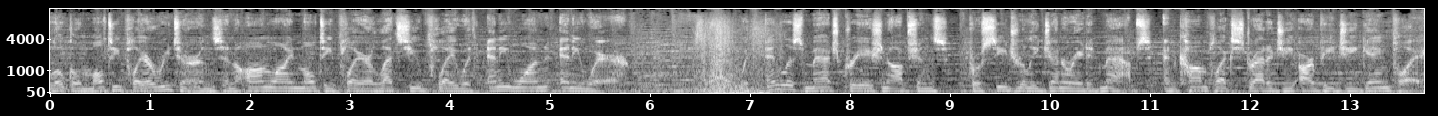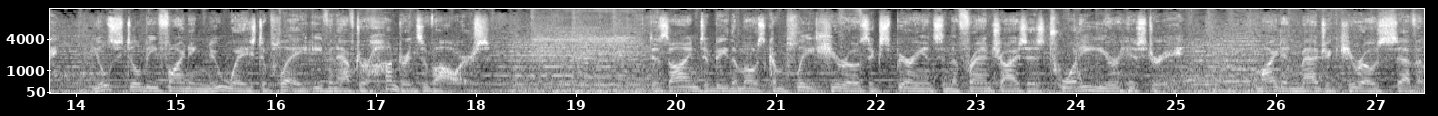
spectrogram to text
Local multiplayer returns and online multiplayer lets you play with anyone, anywhere. With endless match creation options, procedurally generated maps, and complex strategy RPG gameplay, you'll still be finding new ways to play even after hundreds of hours. Designed to be the most complete Heroes experience in the franchise's 20-year history, Might and Magic Heroes 7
